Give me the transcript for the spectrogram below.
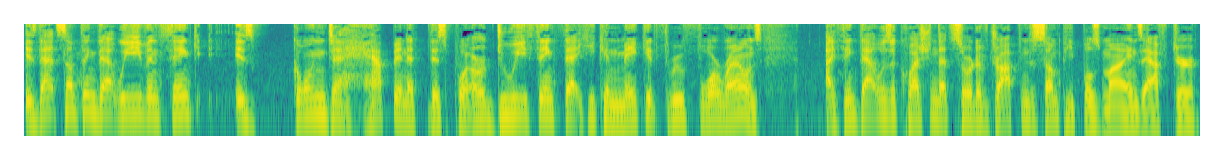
is that something that we even think is going to happen at this point? Or do we think that he can make it through four rounds? I think that was a question that sort of dropped into some people's minds after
